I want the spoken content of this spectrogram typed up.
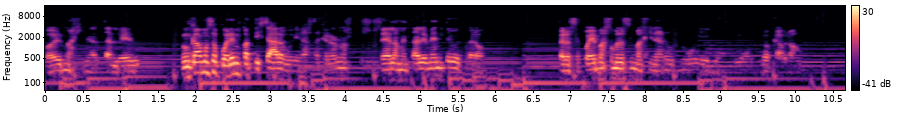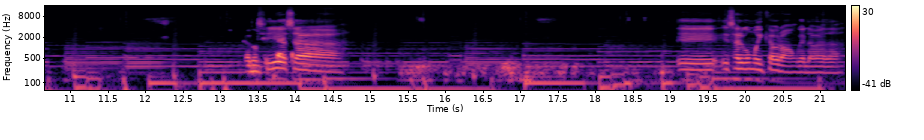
puedo imaginar tal vez, Nunca vamos a poder empatizar, güey, hasta que no nos suceda, lamentablemente, güey, pero, pero se puede más o menos imaginar, güey, lo, cabrón. sí, o sea. Eh, es algo muy cabrón, güey, la verdad.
